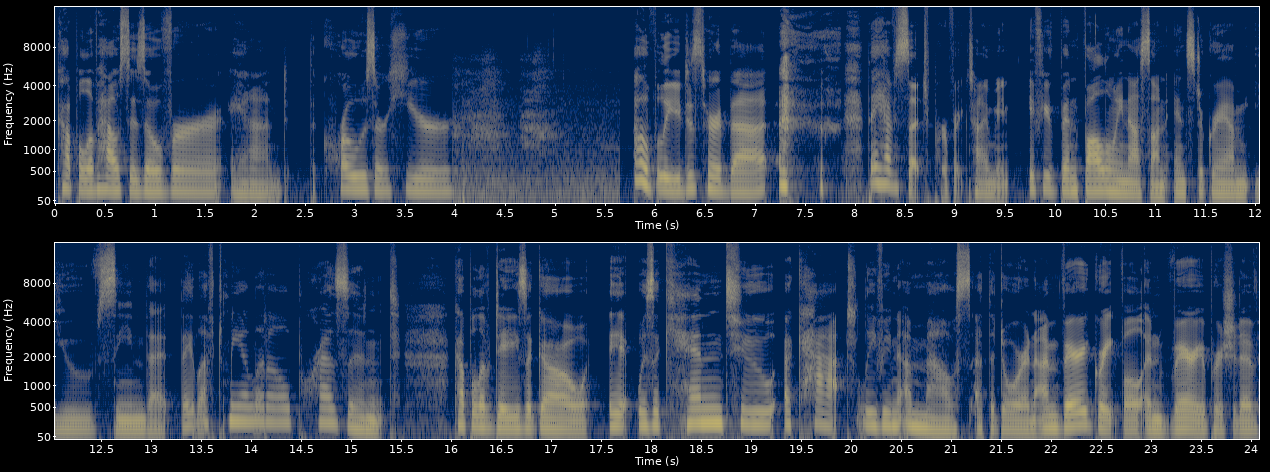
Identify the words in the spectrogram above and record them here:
couple of houses over, and the crows are here. Hopefully, you just heard that. they have such perfect timing. If you've been following us on Instagram, you've seen that they left me a little present a couple of days ago. It was akin to a cat leaving a mouse at the door, and I'm very grateful and very appreciative.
